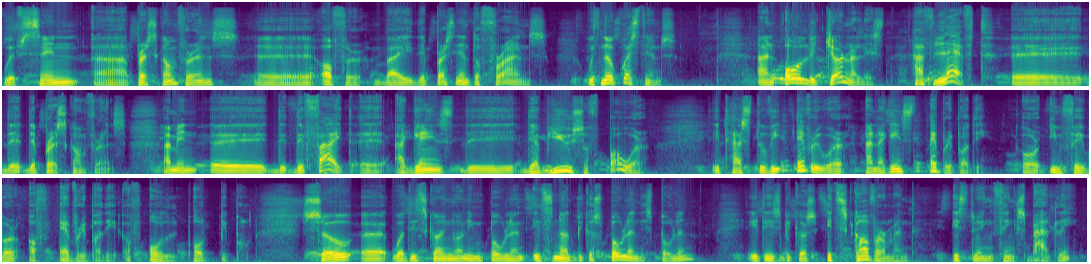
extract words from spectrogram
we've seen a press conference uh, offered by the President of France with no questions and all the journalists have left uh, the, the press conference. I mean, uh, the, the fight uh, against the, the abuse of power, it has to be everywhere and against everybody or in favor of everybody, of all, all people. So uh, what is going on in Poland, it's not because Poland is Poland, it is because its government is doing things badly,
